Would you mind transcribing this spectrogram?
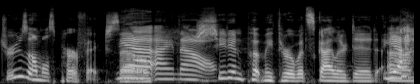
Drew's almost perfect. So yeah, I know. she didn't put me through what Skylar did. Yeah. Um,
